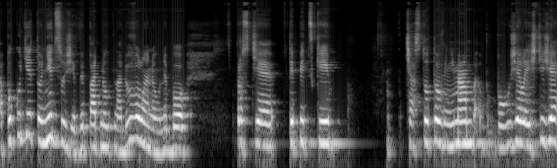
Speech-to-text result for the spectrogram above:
A pokud je to něco, že vypadnout na dovolenou, nebo prostě typicky často to vnímám, bohužel ještě, že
